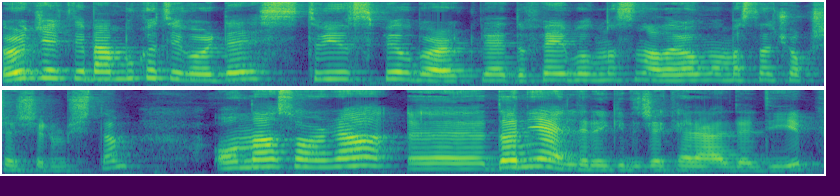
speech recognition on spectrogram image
Öncelikle ben bu kategoride Steven Spielberg ile The Fableman's'ın aday olmamasına çok şaşırmıştım. Ondan sonra e, Daniel'lere gidecek herhalde deyip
